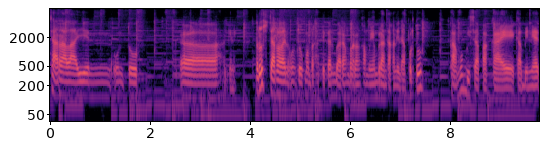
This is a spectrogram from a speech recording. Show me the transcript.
cara lain untuk uh, gini. Terus cara lain untuk memperhatikan barang-barang kamu yang berantakan di dapur tuh kamu bisa pakai kabinet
